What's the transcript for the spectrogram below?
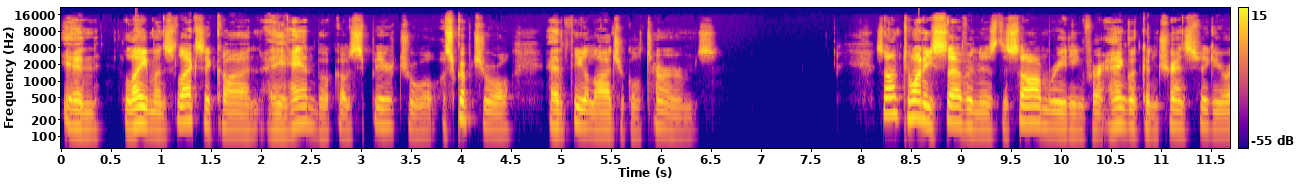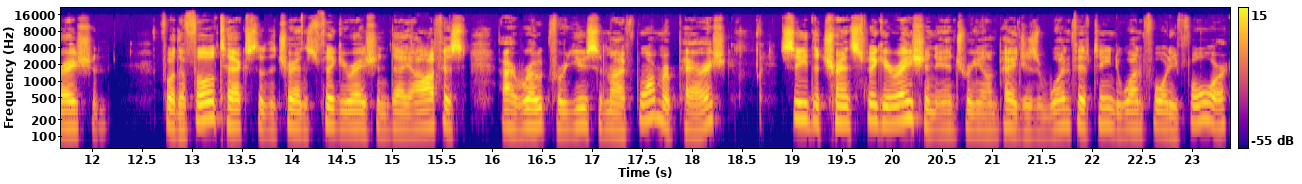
in Layman's Lexicon, a handbook of spiritual, scriptural and theological terms. Psalm 27 is the psalm reading for Anglican Transfiguration. For the full text of the Transfiguration Day office I wrote for use in my former parish, see the Transfiguration entry on pages 115 to 144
